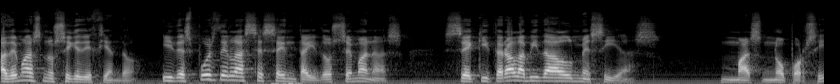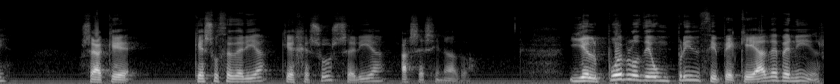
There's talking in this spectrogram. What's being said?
además nos sigue diciendo, y después de las 62 semanas se quitará la vida al Mesías, mas no por sí. O sea que, ¿qué sucedería? Que Jesús sería asesinado. Y el pueblo de un príncipe que ha de venir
